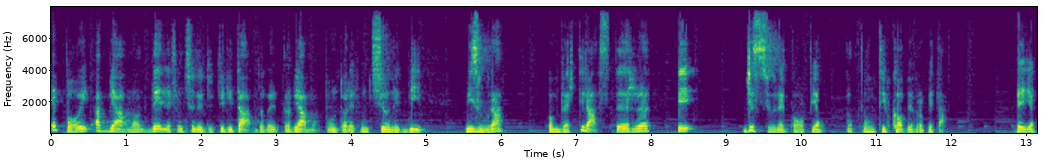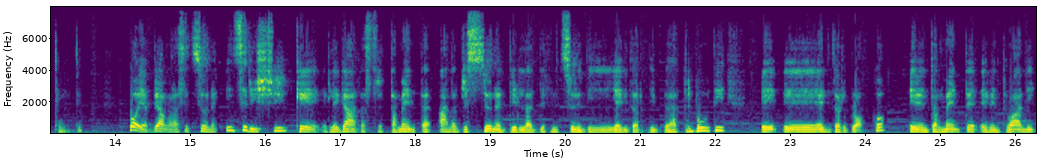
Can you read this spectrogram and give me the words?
e poi abbiamo delle funzioni di utilità dove troviamo appunto le funzioni di misura, converti raster e gestione copia appunti, copia proprietà degli appunti. Poi abbiamo la sezione inserisci che è legata strettamente alla gestione della definizione di editor di attributi e, e editor blocco eventualmente eventuali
